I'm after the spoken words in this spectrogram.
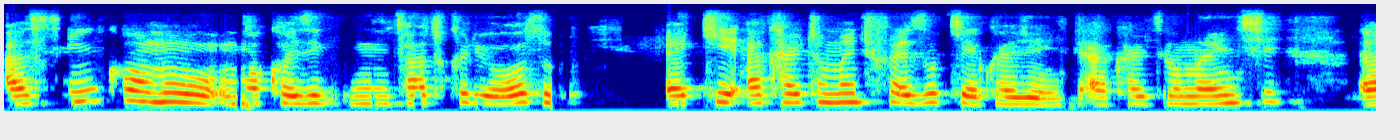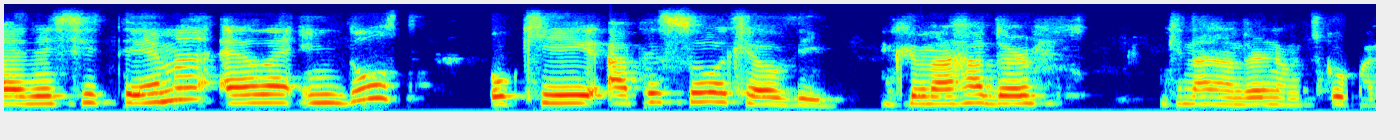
Assim como uma coisa, um fato curioso, é que a cartomante faz o que com a gente? A cartomante, é, nesse tema, ela induz o que a pessoa quer ouvir, o que o narrador, que narrador não, desculpa,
